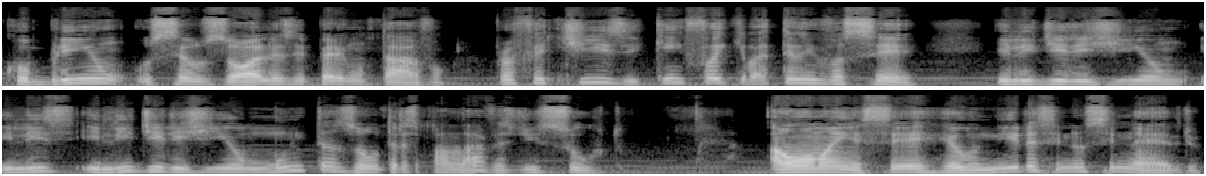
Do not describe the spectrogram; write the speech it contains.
Cobriam os seus olhos e perguntavam: Profetize, quem foi que bateu em você? E lhe dirigiam, e lhe, e lhe dirigiam muitas outras palavras de insulto. Ao amanhecer, reuniram-se no sinédrio,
